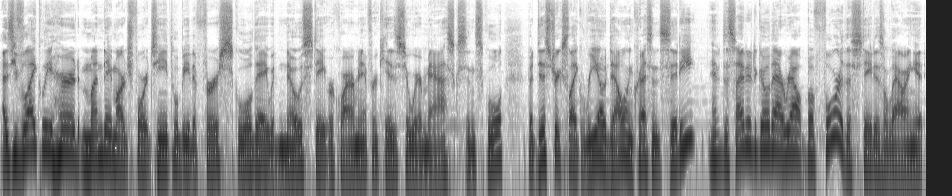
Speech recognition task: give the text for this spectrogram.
As you've likely heard, Monday, March 14th will be the first school day with no state requirement for kids to wear masks in school. But districts like Rio Dell and Crescent City have decided to go that route before the state is allowing it,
